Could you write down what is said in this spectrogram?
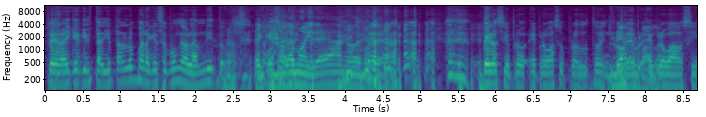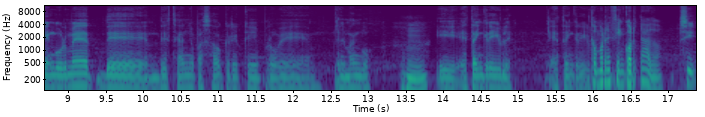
pero hay que cristalizarlo para que se ponga blandito. No, no, demos idea, no demos idea. pero sí he, probado sus productos increíbles. He, probado, sí, en gourmet de, este año pasado creo que probé el mango. Mm. Y está increíble. Está increíble. Como recién cortado. Sí,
